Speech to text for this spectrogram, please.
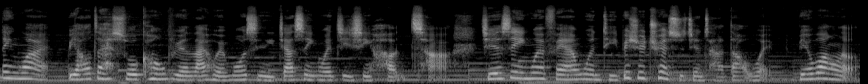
另外，不要再说空服员来回摸行李架是因为记性很差，其实是因为飞安问题必须确实检查到位。别忘了，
